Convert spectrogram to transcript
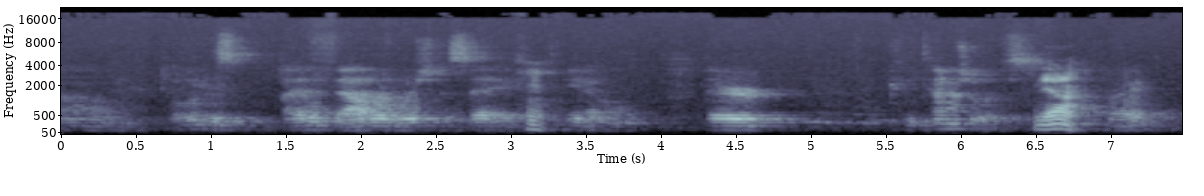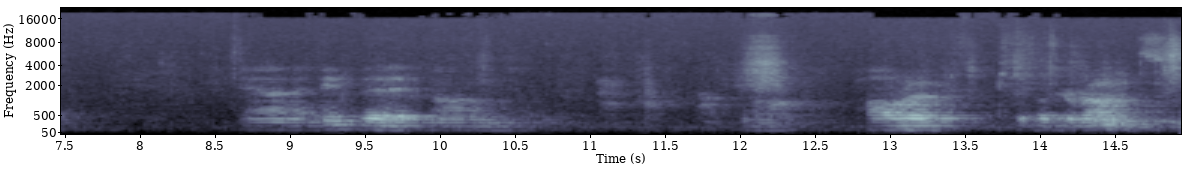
um, what would this idle babbler wish to say? Hmm. You know, they're contemptuous, Yeah. right? And I think that um, Paul wrote the book of Romans.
